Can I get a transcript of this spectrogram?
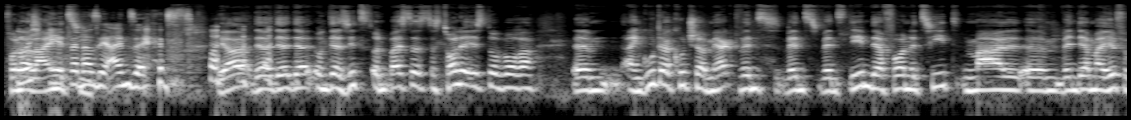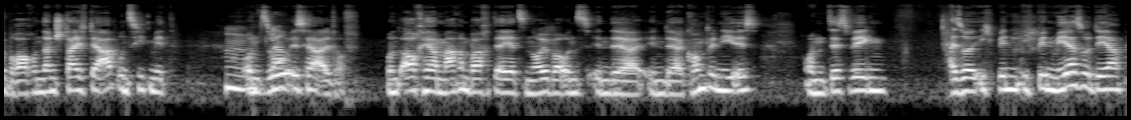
von Durchgeht, alleine zieht. wenn er sie einsetzt. Ja, der, der, der, und der sitzt und weißt du, das, das Tolle ist, Dobora, ähm, ein guter Kutscher merkt, wenn's, wenn's, wenn's dem, der vorne zieht, mal, ähm, wenn der mal Hilfe braucht und dann steigt der ab und zieht mit. Mhm, und so klar. ist Herr Althoff. Und auch Herr Machenbach, der jetzt neu bei uns in der, in der Company ist. Und deswegen, also ich bin, ich bin mehr so der,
